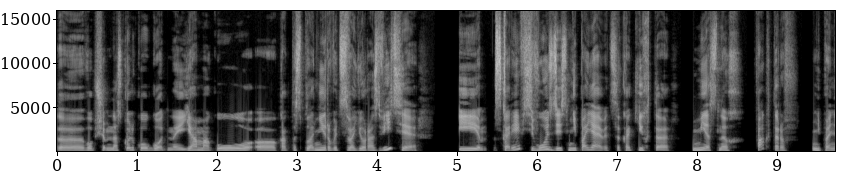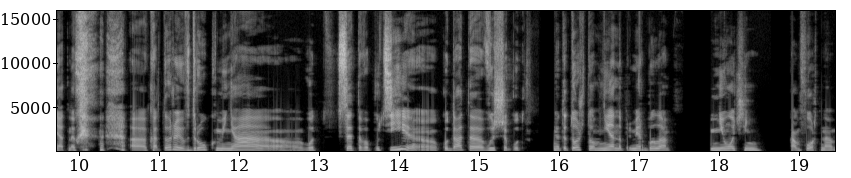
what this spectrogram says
э, в общем, насколько угодно. И я могу э, как-то спланировать свое развитие, и, скорее всего, здесь не появится каких-то местных факторов непонятных, э, которые вдруг меня вот с этого пути куда-то вышибут. Это то, что мне, например, было не очень комфортно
